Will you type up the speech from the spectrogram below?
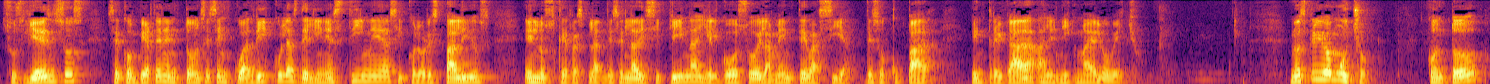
Sus lienzos se convierten entonces en cuadrículas de líneas tímidas y colores pálidos en los que resplandecen la disciplina y el gozo de la mente vacía, desocupada, entregada al enigma de lo bello. No escribió mucho, con todo,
